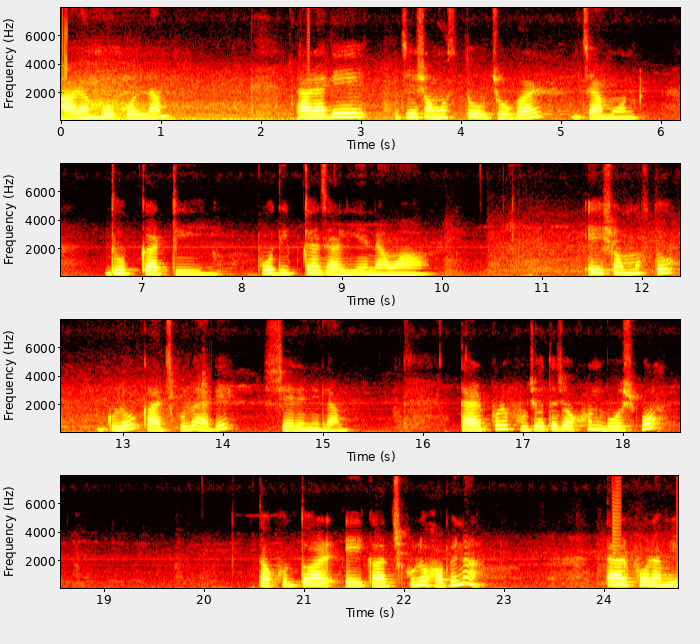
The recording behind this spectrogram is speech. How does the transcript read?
আরম্ভ করলাম। তার আগে যে সমস্ত জোগাড়, যেমন ধূপকাঠি প্রদীপটা জ্বালিয়ে নেওয়া। এই সমস্তগুলো কাজগুলো আগে সেরে নিলাম। তারপরে পুজোতে যখন বসবো, তখন তো আর এই কাজগুলো হবে না। তারপর আমি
